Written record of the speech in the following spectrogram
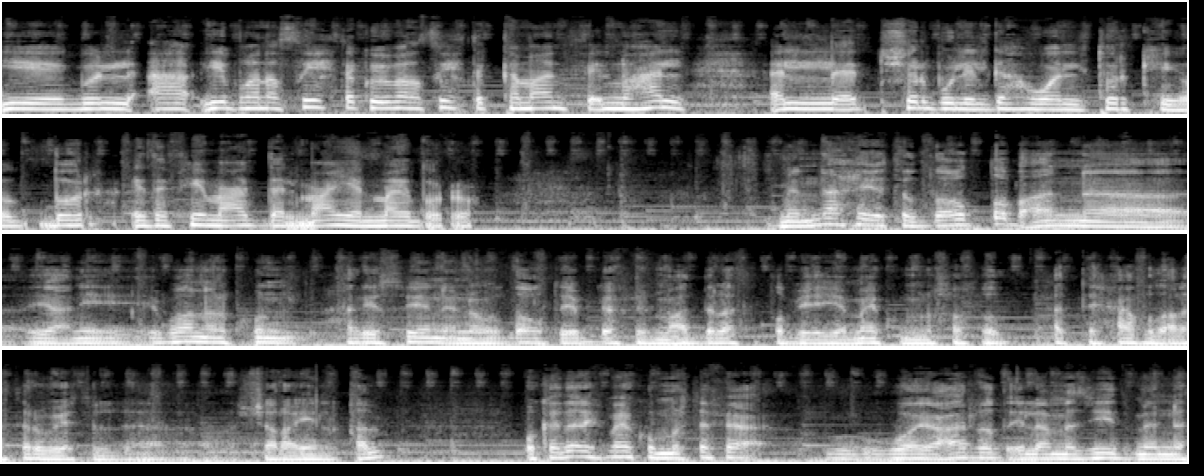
يقول آه يبغى نصيحتك ويبغى نصيحتك كمان في إنه هل شربه للقهوة التركي يضر؟ إذا في معدل معين ما يضره. من ناحية الضغط طبعا آه، يعني يبغانا نكون حريصين إنه الضغط يبقى في المعدلات الطبيعية ما يكون منخفض حتى يحافظ على تروية ال- آه، الشرايين القلب. وكذلك ما يكون مرتفع ويعرض إلى مزيد من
